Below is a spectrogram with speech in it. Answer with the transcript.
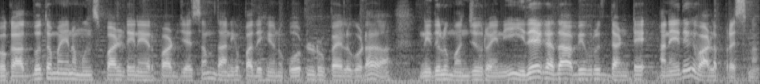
ఒక అద్భుతమైన మున్సిపాలిటీని ఏర్పాటు చేసాం దానికి పదిహేను కోట్ల రూపాయలు కూడా నిధులు మంజూరైనవి ఇదే కదా అభివృద్ధి అంటే అనేది వాళ్ళ ప్రశ్న.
